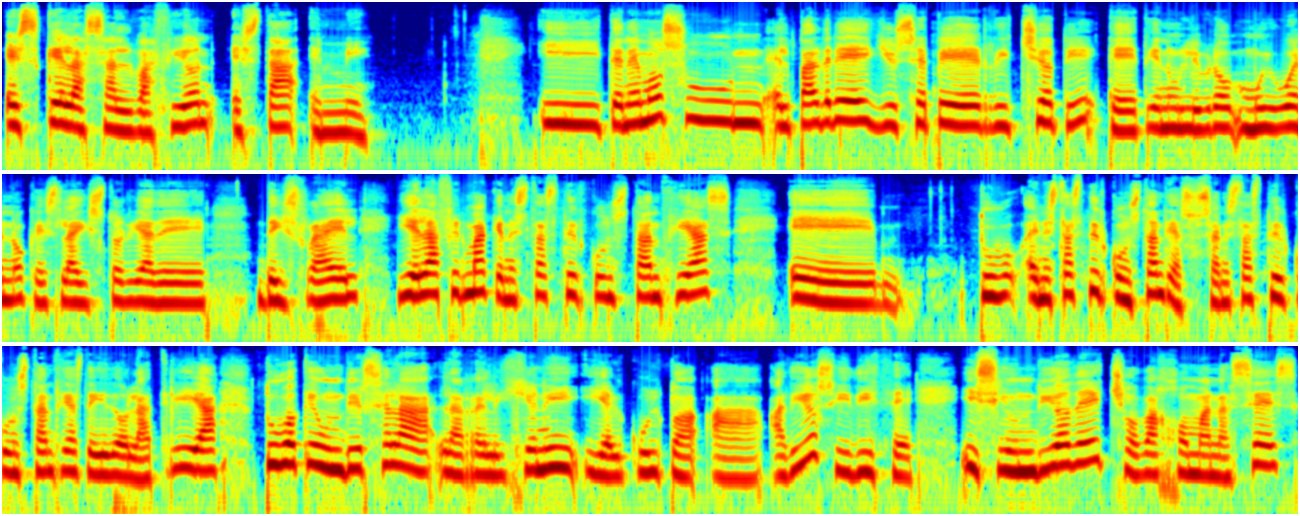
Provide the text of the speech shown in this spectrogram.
es que la salvación está en mí. Y tenemos un, el padre Giuseppe Ricciotti, que tiene un libro muy bueno, que es la historia de, de Israel, y él afirma que en estas circunstancias eh, en estas circunstancias, o sea, en estas circunstancias de idolatría, tuvo que hundirse la, religión y, el culto a, a, Dios. Y dice, y se hundió de hecho bajo Manasés,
